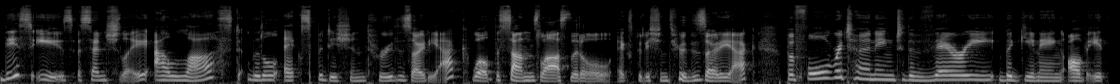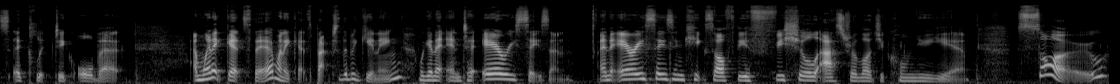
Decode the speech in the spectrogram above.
this is essentially our last little expedition through the zodiac. Well, the sun's last little expedition through the zodiac before returning to the very beginning of its ecliptic orbit. And when it gets there, when it gets back to the beginning, we're going to enter Aries season. And Aries season kicks off the official astrological new year. So,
